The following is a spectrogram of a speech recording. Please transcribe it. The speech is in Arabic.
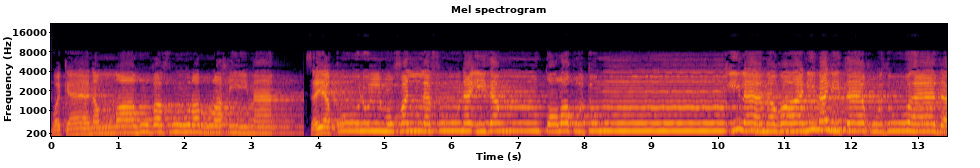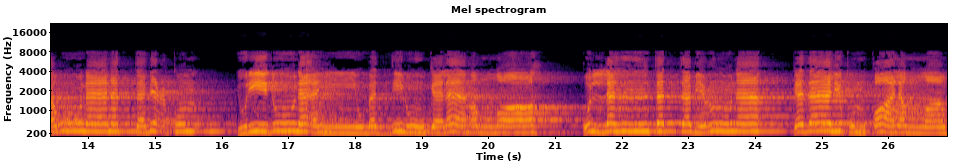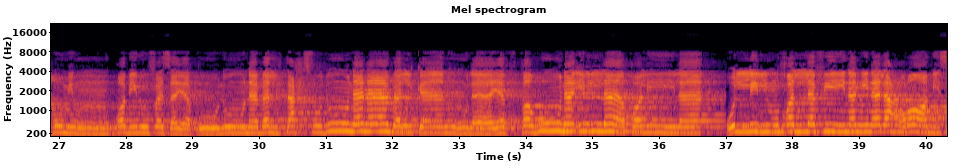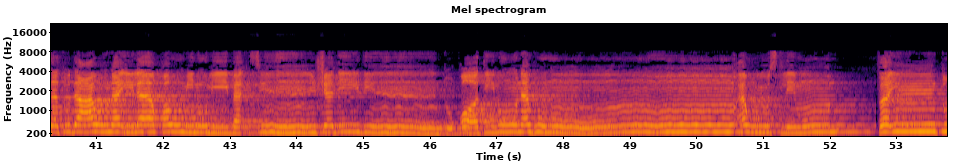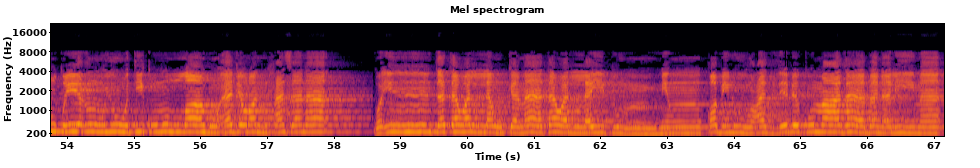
وكان الله غفورا رحيما. سيقول المخلفون إذا انطلقتم إلى مغانم لتأخذوها ذرونا نتبعكم يريدون أن يبدلوا كلام الله قل لن تتبعونا كذلكم قال الله من قبل فسيقولون بل تحسدوننا بل كانوا لا يفقهون إلا قليلاً قل للمخلفين من الأعراب ستدعون إلى قوم نلي بأس شديد تقاتلونهم أو يسلمون فإن تطيعوا يوتكم الله أجرا حسنا وإن تتولوا كما توليتم من قبل يعذبكم عذابا ليما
